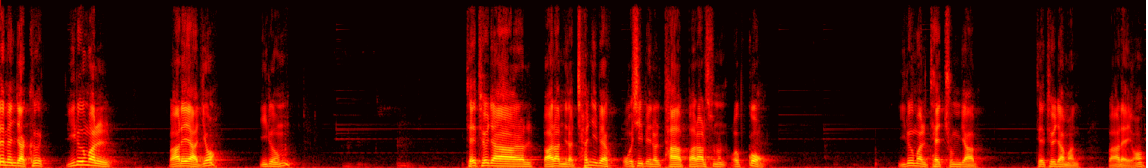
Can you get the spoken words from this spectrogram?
그러면 이제 그 이름을 말해야죠. 이름. 대표자를 말합니다. 1250인을 다 말할 수는 없고 이름을 대충 자 대표자만 말해요.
